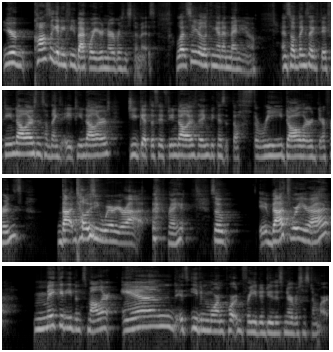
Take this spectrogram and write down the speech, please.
you're constantly getting feedback where your nervous system is. Let's say you're looking at a menu and something's like $15 and something's $18, do you get the $15 thing because it's a $3 difference? That tells you where you're at, right? So if that's where you're at, make it even smaller. And it's even more important for you to do this nervous system work.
